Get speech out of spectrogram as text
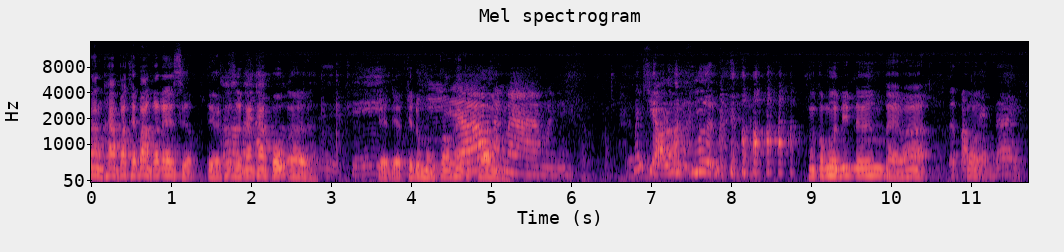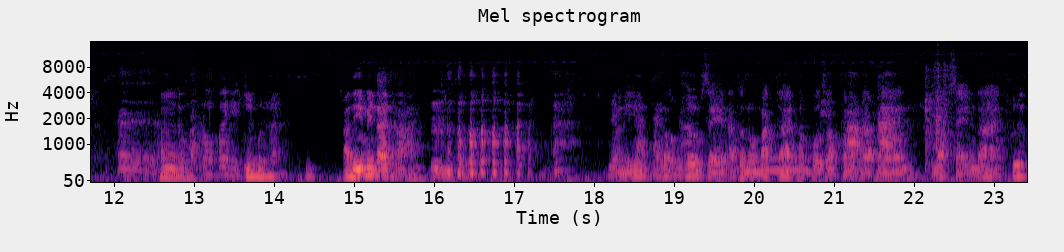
นั่งข้างป้าไทยบ้านก็ได้เสือเดี๋ยวพี่เสือนั่งข้างปุ๊เออโอเคเดี๋ยวเดี๋ยวจะดูมุมกล้องให้ทุกคน เขียวแล้วมันมืดไหมมันก็มืดนิดนึงแต่ว่า แล้วปรับแสงได้เออเออต้องค่อยเห็นทุกคนไหมอันนี้ไม่ได้ถ่ายเนี่ยอันมีนี้การถ่ายต้องต้นไม้เพิ่มแสงอัตโนมัติได้เพราะโทรศัพท์เขาราคาแพงล็อกแสงได้ปึ๊บ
